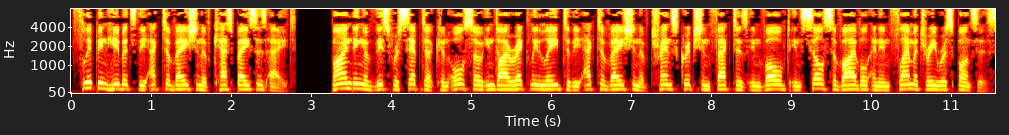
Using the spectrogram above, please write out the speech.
FLIP inhibits the activation of caspases 8. Binding of this receptor can also indirectly lead to the activation of transcription factors involved in cell survival and inflammatory responses.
